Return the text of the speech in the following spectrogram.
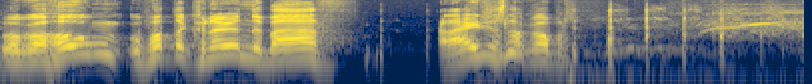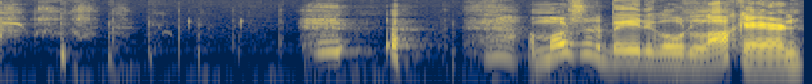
We'll go home. We'll put the canoe in the bath, and I just look up. How much would it be to go to Lough Erne?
